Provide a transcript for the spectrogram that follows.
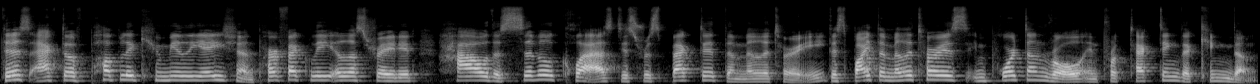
This act of public humiliation perfectly illustrated how the civil class disrespected the military, despite the military's important role in protecting the kingdom.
